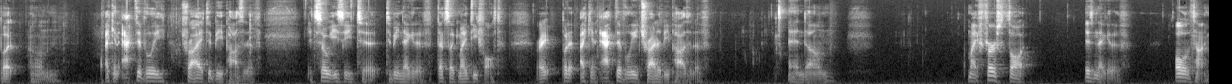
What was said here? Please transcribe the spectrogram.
but um, I can actively try to be positive. It's so easy to to be negative. That's like my default right? But I can actively try to be positive. And um, my first thought is negative all the time.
